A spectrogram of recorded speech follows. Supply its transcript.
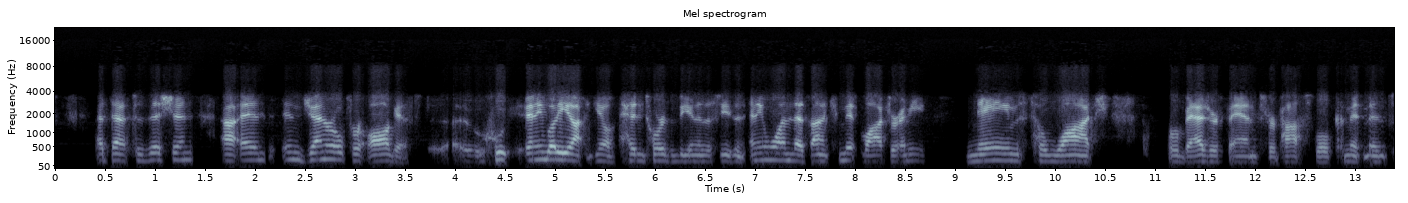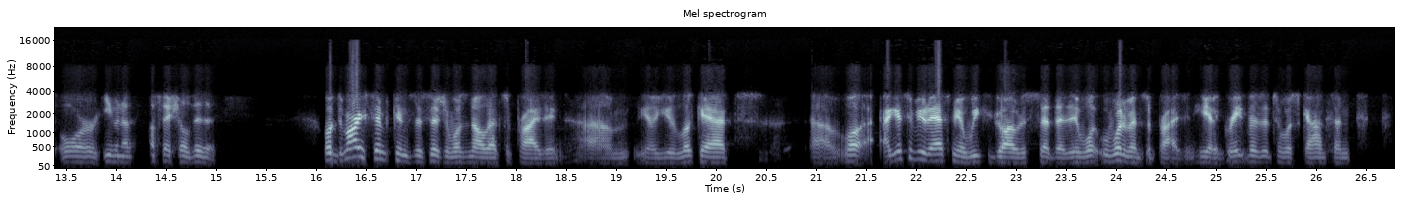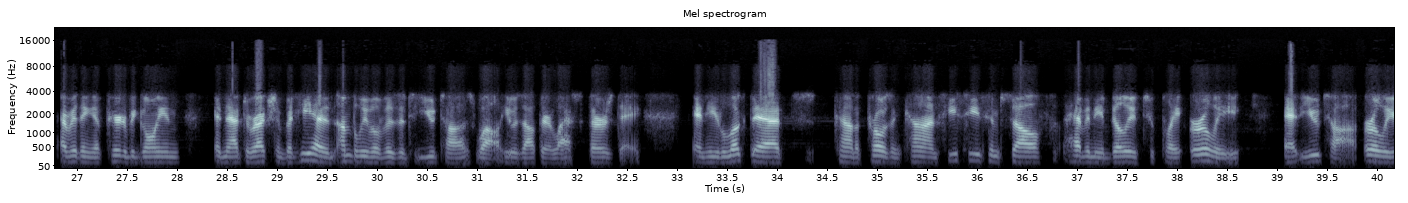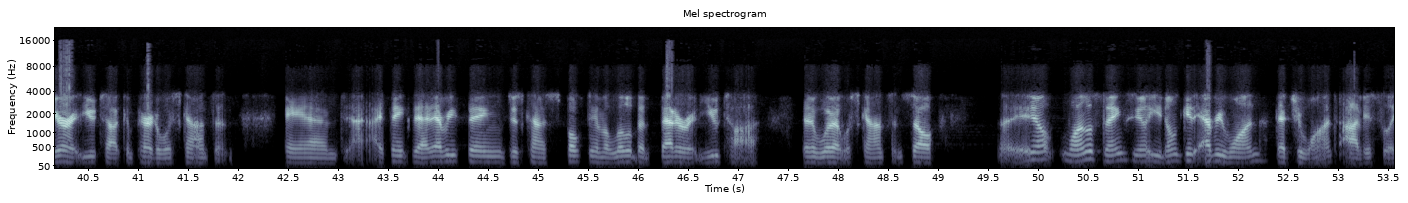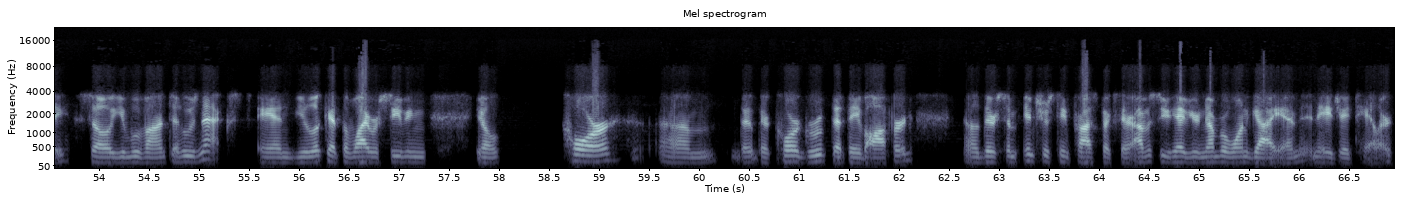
at that position, uh, and in general for August? Uh, who anybody uh, you know heading towards the beginning of the season? Anyone that's on commit watch or any names to watch for Badger fans for possible commitments or even official visits? Well, Demari Simpkins' decision wasn't all that surprising. Um, you know, you look at, uh, well, I guess if you'd asked me a week ago, I would have said that it, w- would have been surprising. He had a great visit to Wisconsin. Everything appeared to be going in that direction, but he had an unbelievable visit to Utah as well. He was out there last Thursday, and he looked at kind of the pros and cons. He sees himself having the ability to play early at Utah, earlier at Utah compared to Wisconsin and I think that everything just kind of spoke to him a little bit better at Utah than it would at Wisconsin. So, uh, you know, one of those things, you know, you don't get everyone that you want, obviously. So you move on to who's next, and you look at the wide receiving, you know, core, um, the, their core group that they've offered. Uh, there's some interesting prospects there. Obviously, you have your number one guy in, in AJ Taylor.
